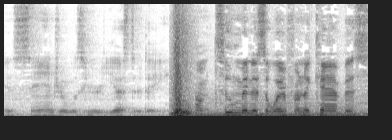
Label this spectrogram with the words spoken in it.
and Sandra was here yesterday. I'm two minutes away from the campus.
